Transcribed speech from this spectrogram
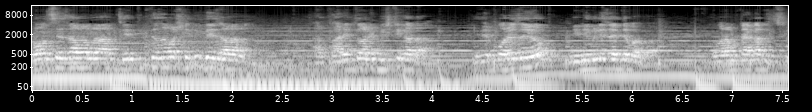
লঞ্চে ঝামেলা, যে দিকতে যাব সেদিক ঝামেলা। আর বাড়ি তো অনেক বৃষ্টি কাদা ঈদের পরে যাইও, নিরিবিলি যাইতে পারবা। তোমার আমি টাকা দিচ্ছি।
